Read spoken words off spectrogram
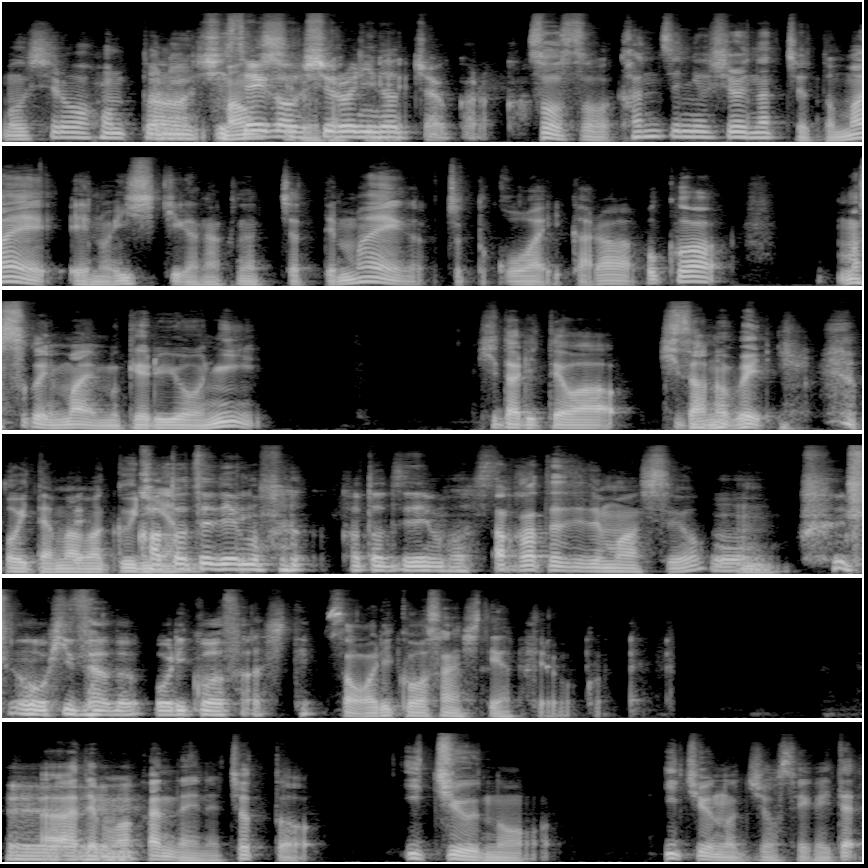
後ろは本当あに姿勢が後ろになっゃちゃうからか。そうそう、完全に後ろになっちゃうと前への意識がなくなっちゃって、前がちょっと怖いから、僕はまっすぐに前向けるように、左手は膝の上に 置いたままグニャ片手でも、片手で回す。あ、片手で回すよ。お膝のお利口さんして。そう、お利口さんしてやってる僕。えーあー、でもわかんないな。ちょっと、意中の、意中の女性がいたら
